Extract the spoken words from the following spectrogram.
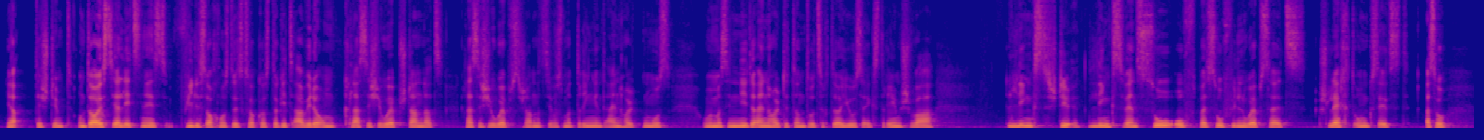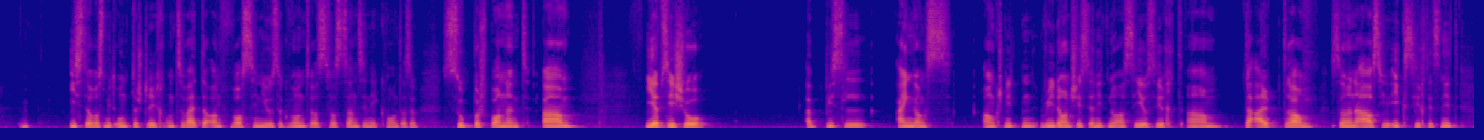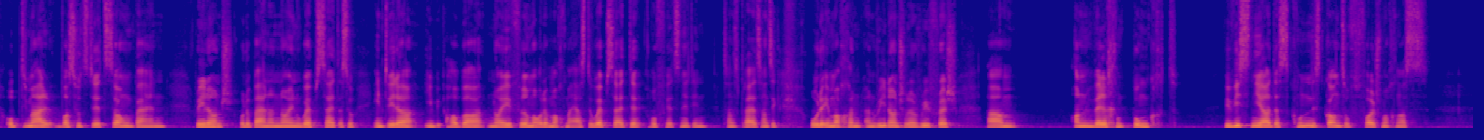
Ja. das stimmt. Und da ist ja letztendlich viele Sachen, was du jetzt gesagt hast, da geht es auch wieder um klassische Webstandards. Klassische Webstandards, die was man dringend einhalten muss. Und wenn man sie nicht einhaltet, dann tut sich der User extrem schwer, Links, Links werden so oft bei so vielen Websites schlecht umgesetzt. Also ist da was mit Unterstrich und so weiter an, was sind User gewohnt, was, was sind sie nicht gewohnt. Also super spannend. Ähm, ich habe es eh schon ein bisschen eingangs angeschnitten. Relaunch ist ja nicht nur aus SEO-Sicht ähm, der Albtraum, sondern auch aus UX-Sicht jetzt nicht optimal. Was würdest du jetzt sagen bei einem Relaunch oder bei einer neuen Website. Also entweder ich habe eine neue Firma oder mache meine erste Webseite, hoffe jetzt nicht in 2023, oder ich mache einen, Relaunch oder einen Refresh. Ähm, an welchem Punkt, wir wissen ja, dass Kunden das ganz oft falsch machen. Als,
